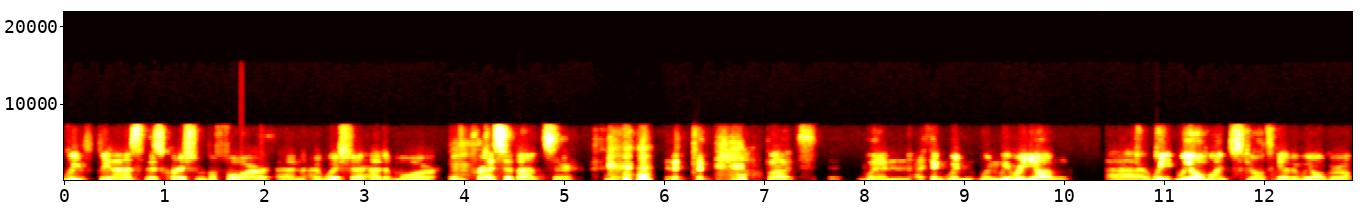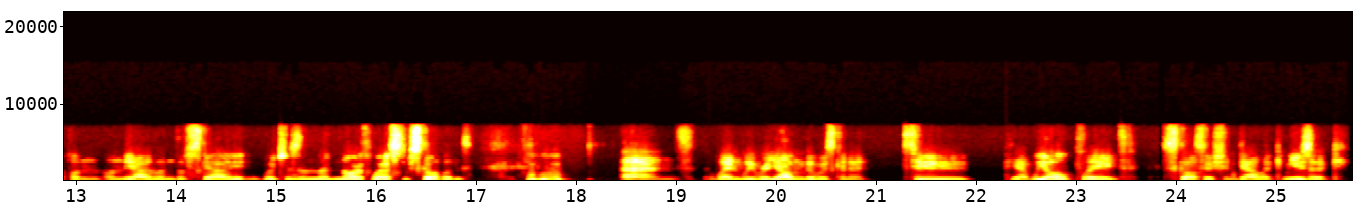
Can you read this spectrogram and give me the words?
We've been asked this question before, and I wish I had a more impressive answer. but when I think when when we were young, uh, we we all went to school together. We all grew up on on the island of Skye, which is in the northwest of Scotland. Mm-hmm. And when we were young, there was kind of two. Yeah, we all played Scottish and Gaelic music,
